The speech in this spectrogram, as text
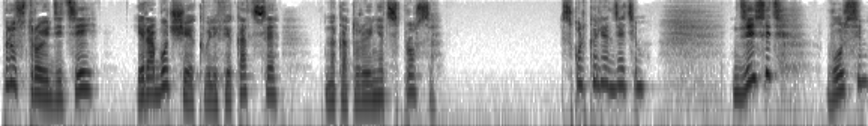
плюс трое детей и рабочая квалификация, на которую нет спроса. Сколько лет детям? Десять, восемь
